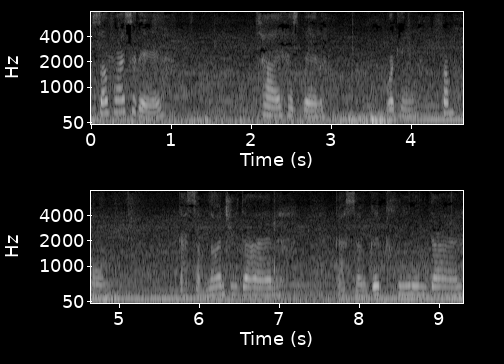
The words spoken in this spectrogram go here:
so far today, Ty has been working from home. Got some laundry done, got some good cleaning done.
